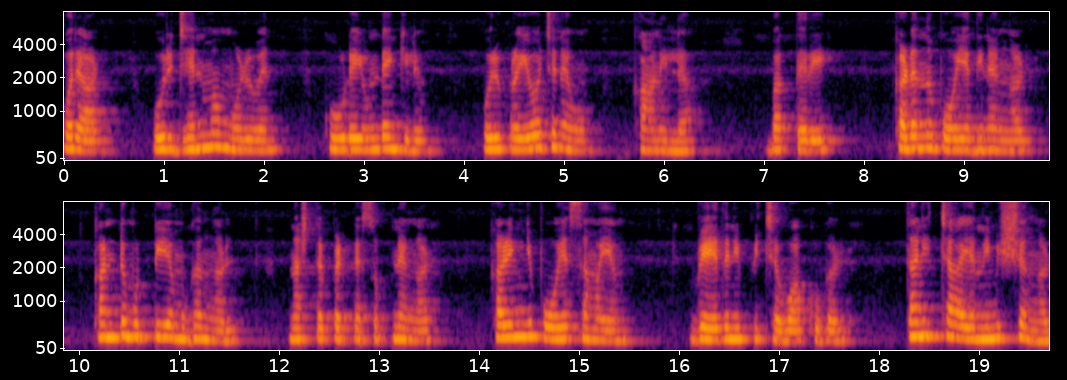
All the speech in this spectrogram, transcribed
ഒരാൾ ഒരു ജന്മം മുഴുവൻ കൂടെയുണ്ടെങ്കിലും ഒരു പ്രയോജനവും കാണില്ല. ഭക്തരെ കടന്നുപോയ ദിനങ്ങൾ കണ്ടുമുട്ടിയ മുഖങ്ങൾ നഷ്ടപ്പെട്ട സ്വപ്നങ്ങൾ കഴിഞ്ഞുപോയ സമയം വേദനിപ്പിച്ച വാക്കുകൾ തനിച്ചായ നിമിഷങ്ങൾ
